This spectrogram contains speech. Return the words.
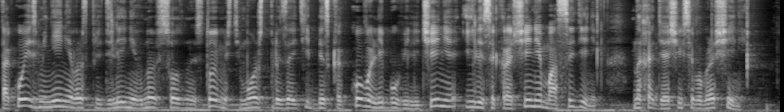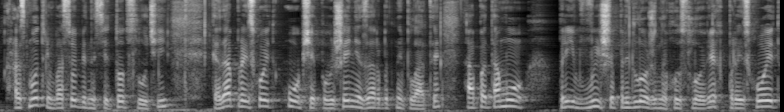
Такое изменение в распределении вновь созданной стоимости может произойти без какого-либо увеличения или сокращения массы денег, находящихся в обращении. Рассмотрим в особенности тот случай, когда происходит общее повышение заработной платы, а потому при выше предложенных условиях происходит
